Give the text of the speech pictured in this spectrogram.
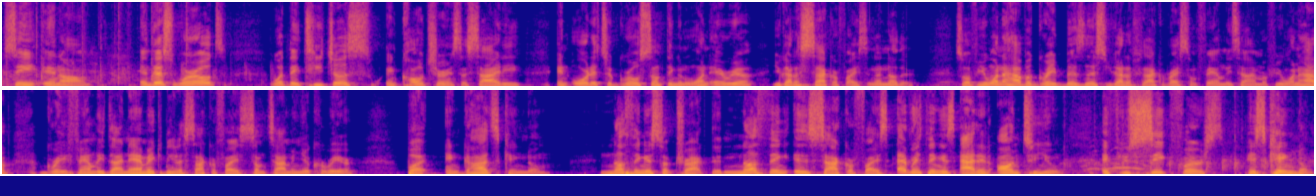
See, in um, in this world, what they teach us in culture and society, in order to grow something in one area, you got to sacrifice in another. So if you want to have a great business, you got to sacrifice some family time. Or if you want to have a great family dynamic, you need to sacrifice some time in your career. But in God's kingdom, nothing is subtracted, nothing is sacrificed, everything is added onto you. If you seek first his kingdom.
